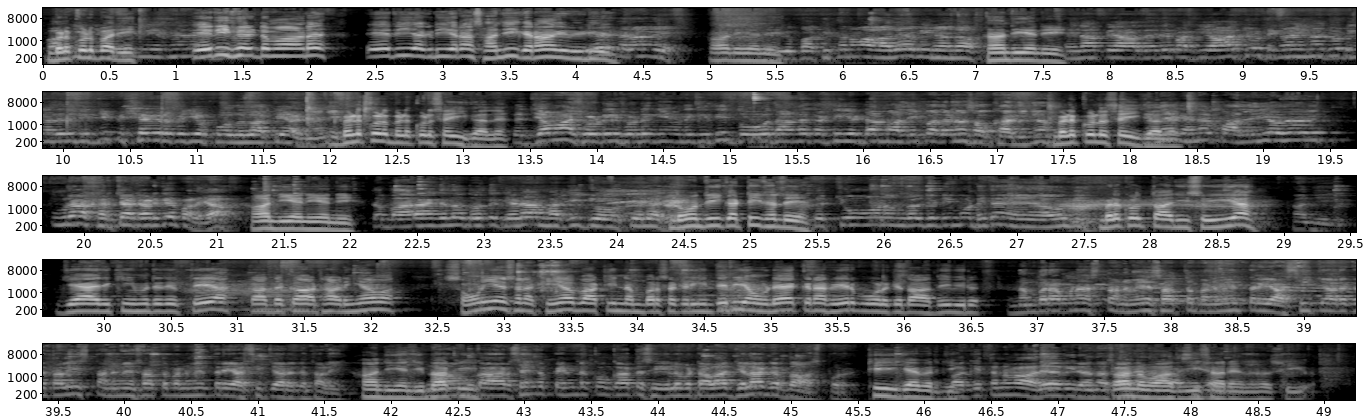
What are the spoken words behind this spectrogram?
ਬਿਲਕੁਲ ਭਾਜੀ। ਇਹਦੀ ਫਿਰ ਡਿਮਾਂਡ ਇਹਦੀ ਅਗਲੀ ਵਾਰ ਸਾਂਝੀ ਕਰਾਂਗੇ ਵੀਡੀਓ ਕਰਾਂਗੇ। ਹਾਂਜੀ ਹਾਂਜੀ। ਬਾਕੀ ਧੰਨਵਾਦ ਆ ਵੀਰਾਂ ਦਾ। ਹਾਂਜੀ ਹਾਂਜੀ। ਇਹਨਾਂ ਪਿਆਰ ਦੇ ਤੇ ਬਾਕੀ ਆਹ ਝੋਟੀਆਂ ਇਹਨਾਂ ਝੋਟੀਆਂ ਦੇ ਵੀਰ ਜੀ ਪਿੱਛੇ ਵੀ ਰੁਪਏ ਫੁੱਲ ਲਾ ਕੇ ਆ ਗਈਆਂ ਜੀ। ਬਿਲਕੁਲ ਬਿਲਕੁਲ ਸਹੀ ਗੱਲ ਹੈ। ਤੇ ਜਮਾ ਛੋਟੀ ਛੋਟੀ ਕੀਮਤ ਕੀਤੀ ਦੋ ਦੰਦ ਕੱਟੀ ਏਡਾ ਮਾਲੀ ਪਾਲਣਾ ਸੌਖਾ ਨਹੀਂ ਆ। ਬਿਲਕੁਲ ਸਹੀ ਗੱਲ ਹੈ। ਕਹਿੰਦੇ ਪਾਲੀ ਆ, ਉਹਦੇ ਪੂਰਾ ਖਰਚਾ ਚੜ ਕੇ ਪਾਲਿਆ ਹਾਂਜੀ ਹਾਂਜੀ ਹਾਂਜੀ। ਤੇ 12 ਕਿਲੋ ਦੁੱਧ ਜਿਹੜਾ ਮਰਜ਼ੀ ਜੋੜ ਕੇ ਲੈ ਲੋਂਦੀ ਕੱਟੀ ਥੱਲੇ। ਤੇ ਚੋਣ ਉਂਗਲ ਜਿੱਡੀ ਮੋਟੀ ਤਾਂ ਐ ਆਊਗੀ। ਬਿਲਕੁਲ ਤਾਜੀ ਸੂਈ ਆ। ਹਾਂਜੀ। ਜਾਇਜ਼ ਕੀਮਤ ਦੇ ਉੱਤੇ ਆ ਕੱਦ ਕਾਠਾੜੀਆਂ ਵਾ ਸੋਹਣੀਆਂ ਸੁਨੱਖੀਆਂ ਬਾਕੀ ਨੰਬਰ ਸਕਰੀਨ ਤੇ ਵੀ ਆਉਣ ਡਿਆ ਇੱਕ ਨਾ ਫੇਰ ਬੋਲ ਕੇ ਦੱਸ ਦੇ ਵੀਰ। ਨੰਬਰ ਆਪਣਾ 9779283441 9779283441 ਹਾਂਜੀ ਹਾਂਜੀ ਬਾਕੀ ਕਾਰ ਸਿੰਘ ਪਿੰਡ ਕੋਗਾ ਤਹਿਸੀਲ ਬਟਾਲਾ ਜ਼ਿਲ੍ਹਾ ਗੁਰਦਾਸਪੁਰ। ਠੀਕ ਹੈ ਵੀਰ ਜੀ। ਬਾਕੀ ਧੰਨਵਾਦ ਆ ਵੀਰਾਂ ਦਾ। ਧੰਨਵਾਦ ਜੀ ਸਾਰਿਆਂ ਦਾ ਸਤਿ ਸ਼੍ਰੀ ਅਕਾਲ।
